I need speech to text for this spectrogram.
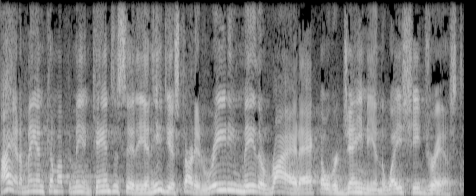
I had a man come up to me in Kansas City and he just started reading me the riot act over Jamie and the way she dressed.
